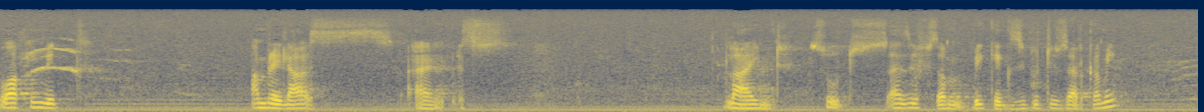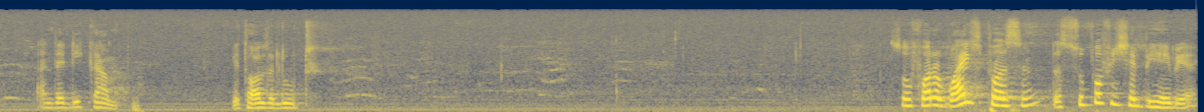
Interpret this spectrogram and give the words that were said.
walking with umbrellas and lined suits as if some big executives are coming, and they decamp with all the loot. So, for a wise person, the superficial behavior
